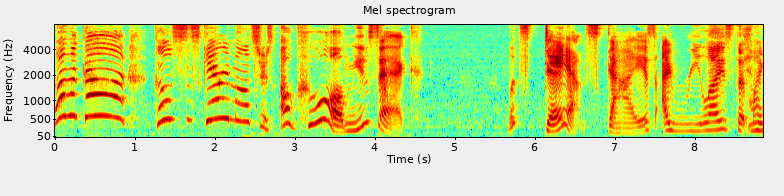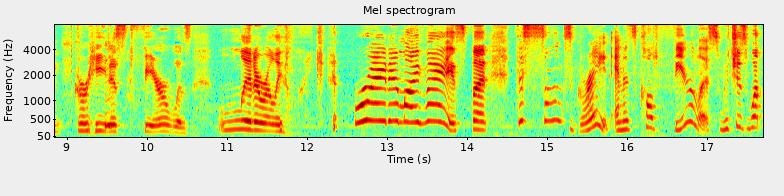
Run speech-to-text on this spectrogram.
"Oh my god, ghosts and scary monsters! Oh, cool music." Let's dance, guys. I realized that my greatest fear was literally like right in my face. But this great and it's called Fearless, which is what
